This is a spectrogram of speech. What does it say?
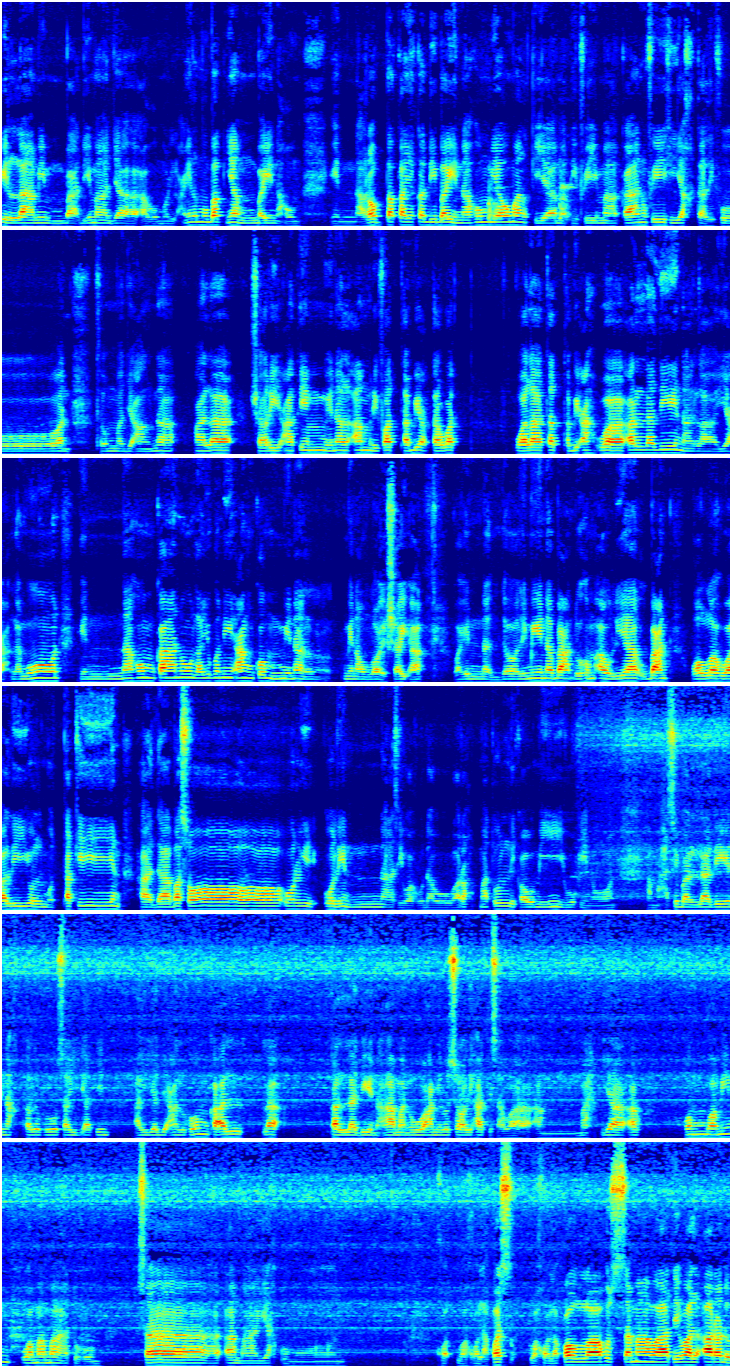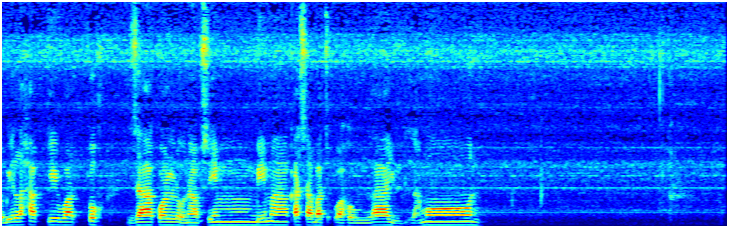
illa mim ba'di ma ja'ahumul ilmu bagyam bainahum. Inna rabbaka yakdi bainahum yaumal qiyamati fi ma kanu fihi yakhtalifun. Thumma ja'alna ala syari'atin minal amri fattabi'ta wat wala tattabi'ah wa alladina la ya'lamun. Innahum kanu la yughni ankum minal minallahi syai'a. Wa inna dzalimina ba'duhum awliya'u ba'd. Wallahu waliyul muttaqin. Hadza basaul ulin nasi wa hudaw wa rahmatul liqaumi yuqinun. Amma hasibal ladzina ikhtalafu sayyatin ay yaj'aluhum kal la amanu wa amilus solihati ya hum wa wa mamatuhum sa'a ma yahkumun. Wa khalaqas wa khalaqallahu samawati wal arda bil haqqi wa kullu nafsim bima kasabat wa hum la yudlamun.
